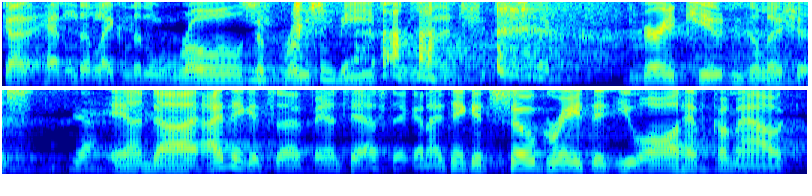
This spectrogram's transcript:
got, had a little, like little rolls of roast beef for lunch. It's like very cute and delicious. Yeah. And uh, I think it's uh, fantastic. And I think it's so great that you all have come out.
